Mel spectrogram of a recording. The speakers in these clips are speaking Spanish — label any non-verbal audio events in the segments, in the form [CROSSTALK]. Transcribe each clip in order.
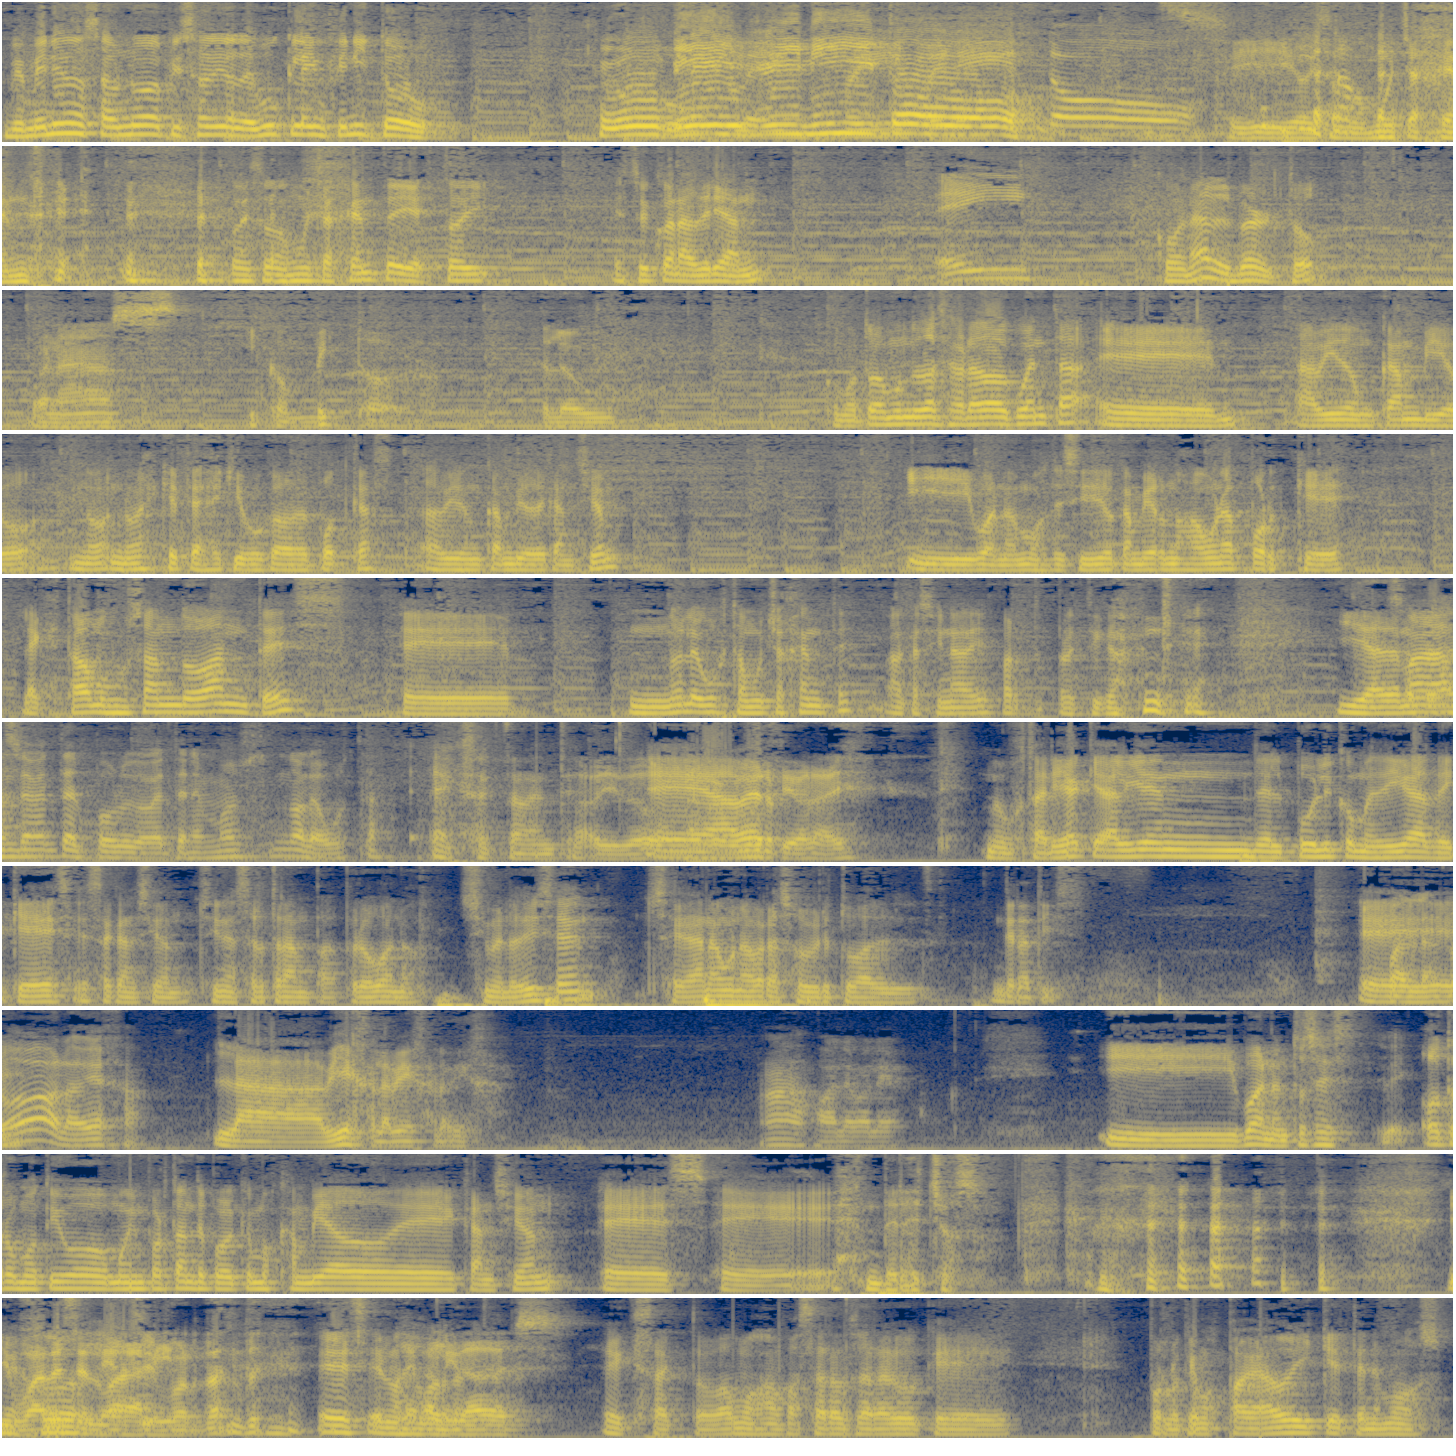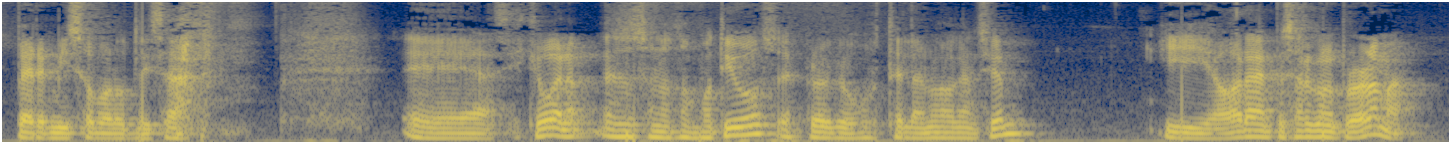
Bienvenidos a un nuevo episodio de Bucle Infinito. ¡Bucle infinito! Sí, hoy somos mucha gente. [LAUGHS] Hoy somos mucha gente y estoy, estoy con Adrián, ¡Ey! con Alberto Buenas. y con Víctor. Hello. Como todo el mundo se habrá dado cuenta, eh, ha habido un cambio. No, no es que te has equivocado de podcast, ha habido un cambio de canción. Y bueno, hemos decidido cambiarnos a una porque la que estábamos usando antes eh, no le gusta a mucha gente, a casi nadie [LAUGHS] prácticamente. Y además. El público que tenemos no le gusta. Exactamente. Ha habido Eh, una a ver, ahí. me gustaría que alguien del público me diga de qué es esa canción, sin hacer trampa. Pero bueno, si me lo dicen, se gana un abrazo virtual gratis. ¿Cuál, la Eh, nueva o la vieja? La vieja, la vieja, la vieja. Ah, vale, vale. Y bueno, entonces, otro motivo muy importante por el que hemos cambiado de canción es eh, [LAUGHS] derechos. [LAUGHS] Igual es el más importante. Es el más importante. Exacto, vamos a pasar a usar algo que por lo que hemos pagado y que tenemos permiso para utilizar. [LAUGHS] Eh, así que bueno, esos son los dos motivos. Espero que os guste la nueva canción. Y ahora empezar con el programa.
